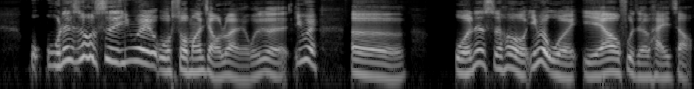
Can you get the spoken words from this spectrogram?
我我那时候是因为我手忙脚乱，我觉得因为呃，我那时候因为我也要负责拍照，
